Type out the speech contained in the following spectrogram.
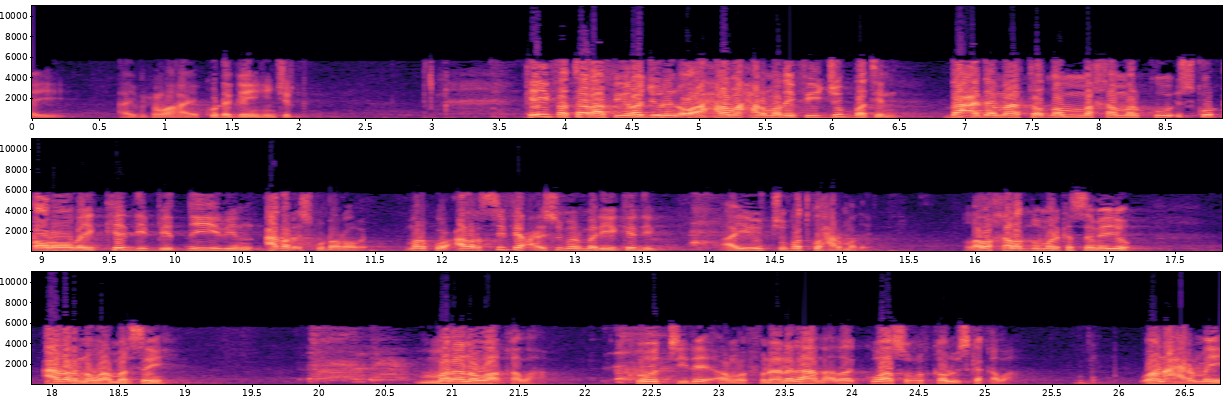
ay ay muxuu ahaay ku dheggan yihiin jirka. Kayfa taraa fii rajulin oo axrama xarmaday fii jubbatin bacdamaa tadamakha markuu isku dharoobay kadib bidiibin cadar isku dharoobay. Markuu cadar si fiican isu marmariyey kadib ayuu jubbad ku xarmaday. Laba khalad buu marka sameeyo. Cadarna waa marsan yahay. Marana waa qabaa. Kootidhe ama funaanadahan adag kuwaasoo kalu iska qabaa. Waana xarmay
